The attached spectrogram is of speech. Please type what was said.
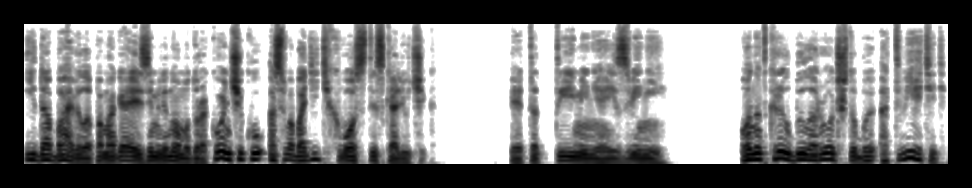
и добавила, помогая земляному дракончику освободить хвост из колючек. «Это ты меня извини». Он открыл было рот, чтобы ответить,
